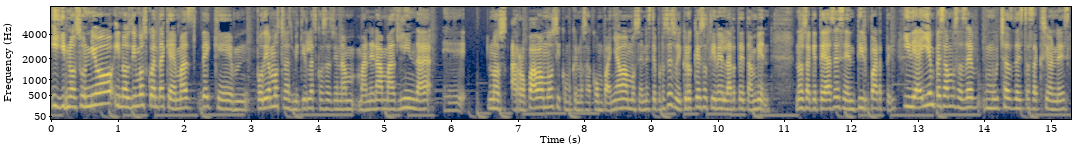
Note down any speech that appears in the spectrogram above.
y nos unió y nos dimos cuenta que además de que mm, podíamos transmitir las cosas de una manera más linda, eh, nos arropábamos y como que nos acompañábamos en este proceso. Y creo que eso tiene el arte también, ¿no? O sea, que te hace sentir parte. Y de ahí empezamos a hacer muchas de estas acciones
